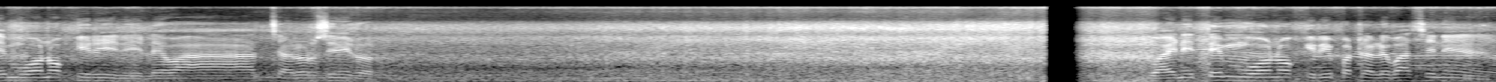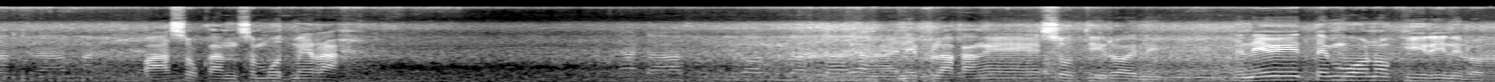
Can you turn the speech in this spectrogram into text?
tim Wonogiri nih lewat jalur sini lor wah ini tim Wonogiri pada lewat sini. Pasukan semut merah. Ini nah ini belakangnya Sudiro ini. Ini tim Wonogiri nih lor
